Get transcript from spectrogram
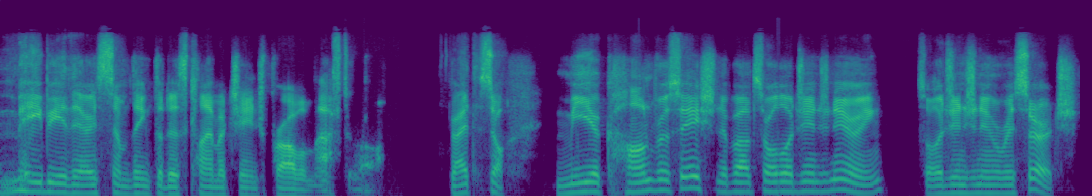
maybe there is something to this climate change problem after all, right? So, mere conversation about solar engineering, solar engineering research,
